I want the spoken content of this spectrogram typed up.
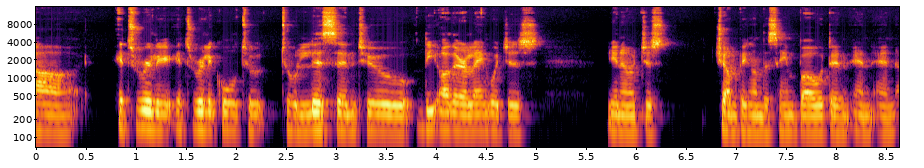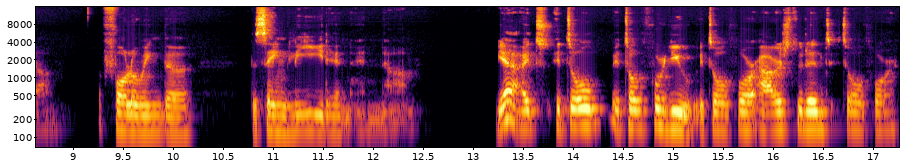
uh, it's really it's really cool to to listen to the other languages, you know, just jumping on the same boat and and and um, following the the same lead and and um, yeah, it's it's all it's all for you. It's all for our students. It's all for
